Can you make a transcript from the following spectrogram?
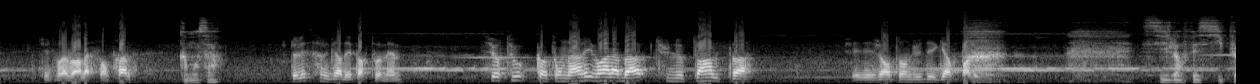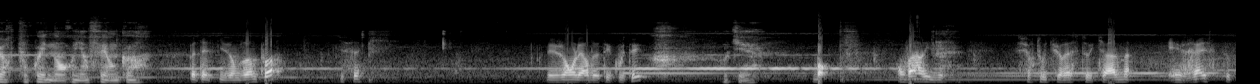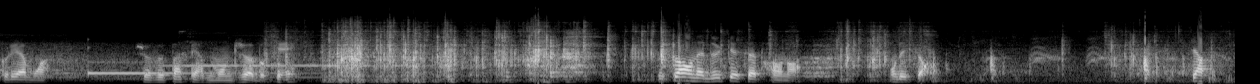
Tu devrais voir la centrale. Comment ça? Je te laisserai regarder par toi-même. Surtout, quand on arrivera là-bas, tu ne parles pas. J'ai déjà entendu des gardes parler. Si je leur fais si peur, pourquoi ils n'ont rien fait encore? Peut-être qu'ils ont besoin de toi Qui sait? Les gens ont l'air de t'écouter. Ok. Bon, on va arriver. Surtout, tu restes calme et reste collé à moi. Je veux pas perdre mon job, ok? Ce soir, on a deux caisses à prendre. On descend. Yep.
